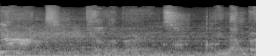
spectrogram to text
Not kill the birds. Remember,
